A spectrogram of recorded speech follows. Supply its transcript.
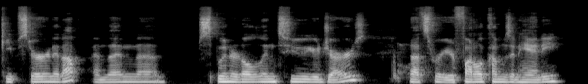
keep stirring it up, and then uh, spoon it all into your jars. That's where your funnel comes in handy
